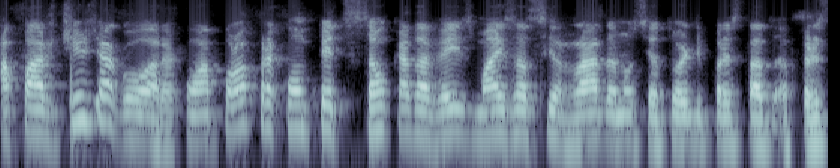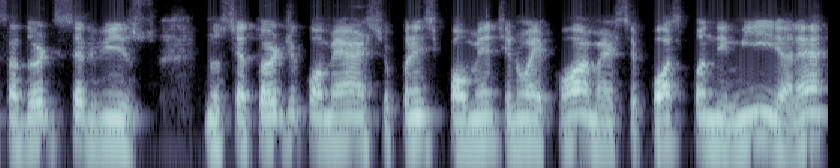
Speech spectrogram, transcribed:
a partir de agora, com a própria competição cada vez mais acirrada no setor de prestador, de serviço, no setor de comércio, principalmente no e-commerce, pós-pandemia, né,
